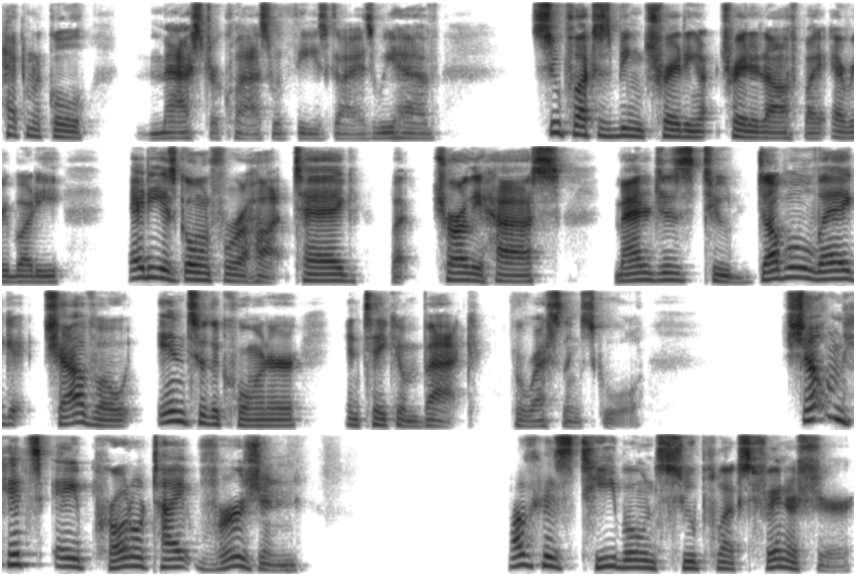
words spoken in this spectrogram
technical masterclass with these guys. We have suplexes being trading traded off by everybody. Eddie is going for a hot tag, but Charlie Haas manages to double leg Chavo into the corner and take him back to wrestling school. Shelton hits a prototype version of his T Bone suplex finisher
